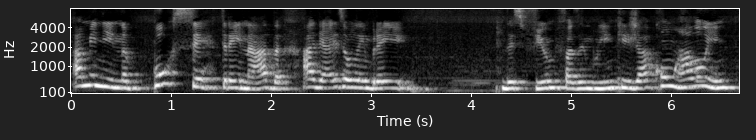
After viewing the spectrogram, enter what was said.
A menina, por ser treinada, aliás, eu lembrei desse filme fazendo link já com Halloween.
